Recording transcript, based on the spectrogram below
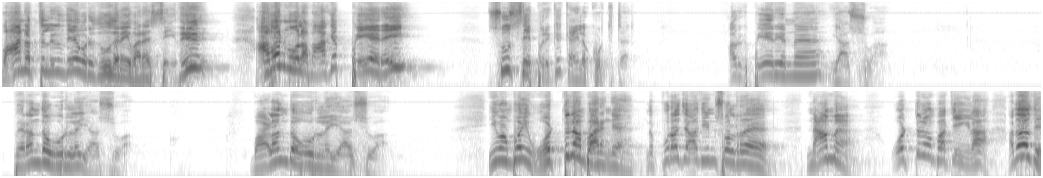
வானத்திலிருந்தே ஒரு தூதனை வர செய்து அவன் மூலமாக பெயரை சூசேப்பருக்கு கையில் கொடுத்துட்டார். அவருக்கு பேர் என்ன? யாசுவா. பிறந்த ஊரில் யாசுவா. வளர்ந்த ஊரில் யாசுவா. இவன் போய் ஒட்டுனா பாருங்க. இந்த புறஜாதின்னு சொல்ற நாம ஒட்டுனோம் பார்த்தீங்களா அதாவது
